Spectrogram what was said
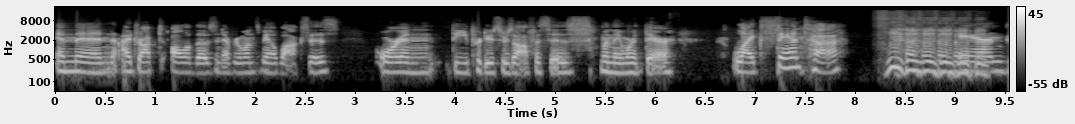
and then I dropped all of those in everyone's mailboxes or in the producers' offices when they weren't there, like Santa. and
